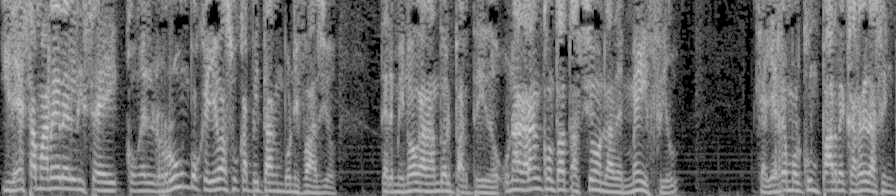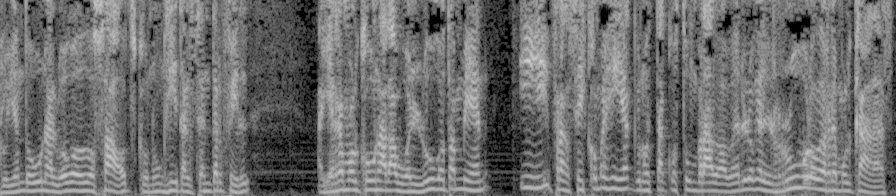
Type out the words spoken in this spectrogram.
Y de esa manera el Licey, con el rumbo que lleva su capitán Bonifacio, terminó ganando el partido. Una gran contratación, la de Mayfield, que ayer remolcó un par de carreras, incluyendo una luego de dos outs, con un hit al center field. Ayer remolcó una Davo el Lugo también. Y Francisco Mejía, que uno está acostumbrado a verlo en el rubro de remolcadas,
